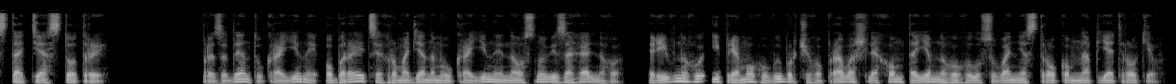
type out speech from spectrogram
Стаття 103. Президент України обирається громадянами України на основі загального, рівного і прямого виборчого права шляхом таємного голосування строком на 5 років.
